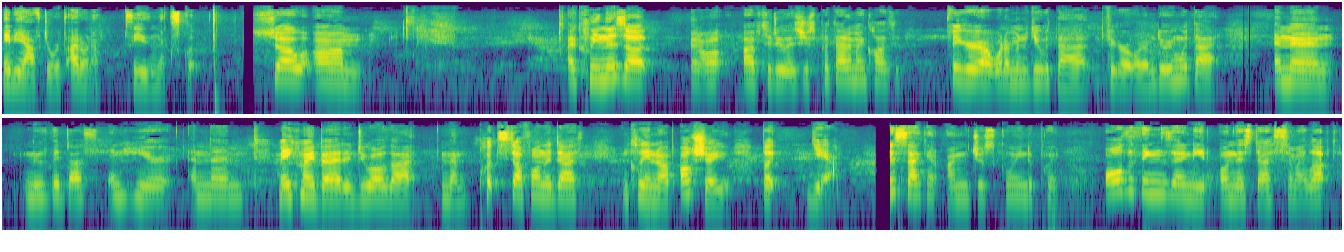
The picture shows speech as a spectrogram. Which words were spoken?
Maybe afterwards, I don't know. See you in the next clip. So, um, I clean this up and all I have to do is just put that in my closet, figure out what I'm gonna do with that, figure out what I'm doing with that, and then move the desk in here and then make my bed and do all that and and then put stuff on the desk and clean it up. I'll show you. But yeah. In a second, I'm just going to put all the things that I need on this desk to my laptop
